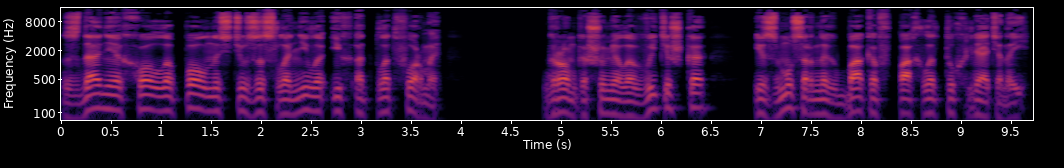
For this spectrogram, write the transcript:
здание холла полностью заслонило их от платформы. Громко шумела вытяжка, из мусорных баков пахло тухлятиной.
